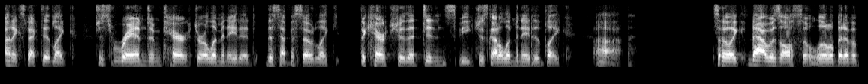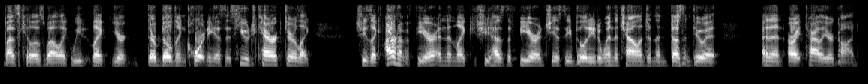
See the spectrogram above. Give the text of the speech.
unexpected like just random character eliminated this episode. Like the character that didn't speak just got eliminated. Like, uh, so like that was also a little bit of a buzzkill as well. Like we like you're they're building Courtney as this huge character. Like she's like, I don't have a fear, and then like she has the fear and she has the ability to win the challenge, and then doesn't do it, and then all right, Tyler, you're gone.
